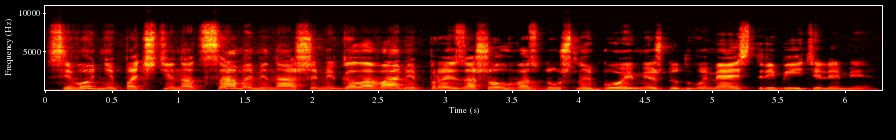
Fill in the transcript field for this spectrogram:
Сегодня почти над самыми нашими головами произошел воздушный бой между двумя истребителями.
